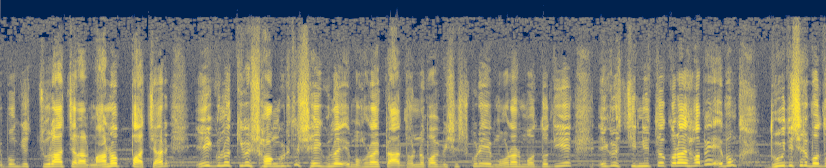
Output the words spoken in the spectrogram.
এবং যে চোরাচালার মানব পাচার, এইগুলো কীভাবে সংগঠিত, সেইগুলো এই মহড়ায় প্রাধান্য পাবে। বিশেষ করে এই মহড়ার মধ্য দিয়ে এগুলো চিহ্নিত করা হবে এবং দুই দেশের মধ্য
